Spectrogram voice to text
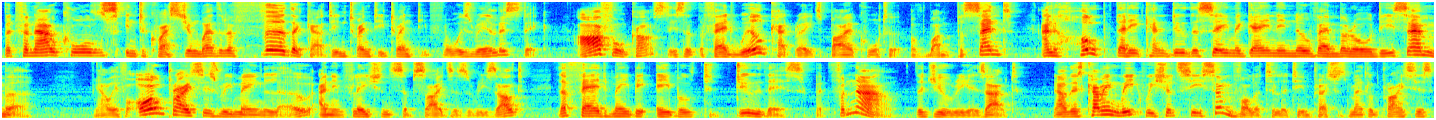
but for now calls into question whether a further cut in 2024 is realistic. Our forecast is that the Fed will cut rates by a quarter of 1% and hope that it can do the same again in November or December. Now, if oil prices remain low and inflation subsides as a result, the Fed may be able to do this, but for now, the jury is out. Now, this coming week, we should see some volatility in precious metal prices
